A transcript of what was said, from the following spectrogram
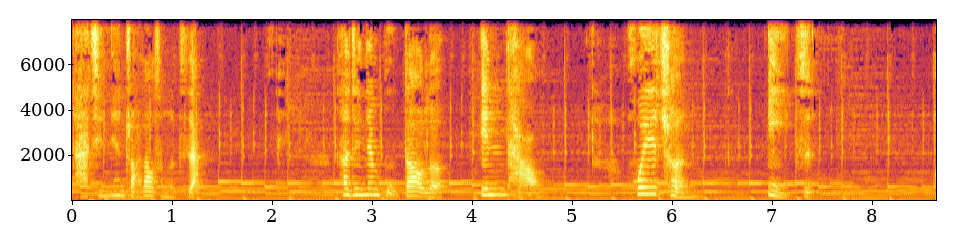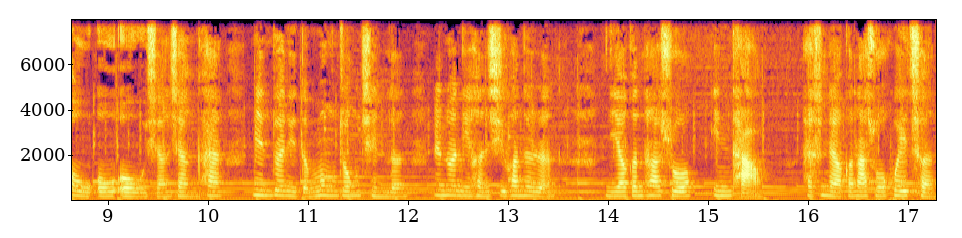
他今天抓到什么字啊？他今天补到了樱桃、灰尘、椅子。哦哦哦！想想看，面对你的梦中情人，面对你很喜欢的人，你要跟他说樱桃，还是你要跟他说灰尘，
